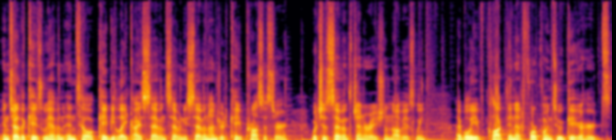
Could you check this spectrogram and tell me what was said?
Inside the case we have an Intel Kaby Lake i7 7700K processor, which is 7th generation obviously. I believe clocked in at 4.2 GHz.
